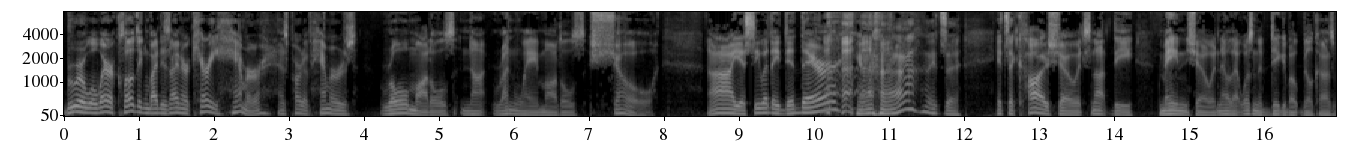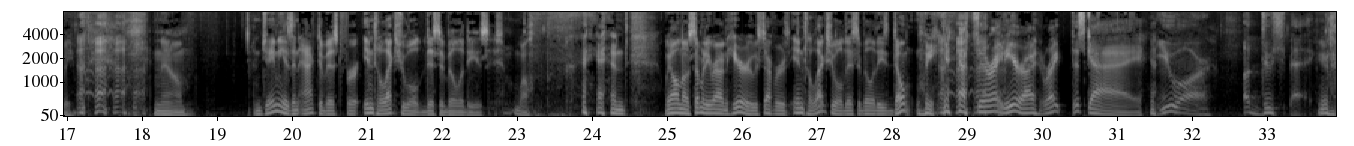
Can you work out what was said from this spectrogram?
Brewer will wear clothing by designer Carrie Hammer as part of Hammer's Role Models, Not Runway Models show. Ah, you see what they did there? uh-huh. It's a it's a cause show. It's not the main show. And no, that wasn't a dig about Bill Cosby. no. And Jamie is an activist for intellectual disabilities. Well, and we all know somebody around here who suffers intellectual disabilities, don't we? That's right here. I right this guy. You are a douchebag.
